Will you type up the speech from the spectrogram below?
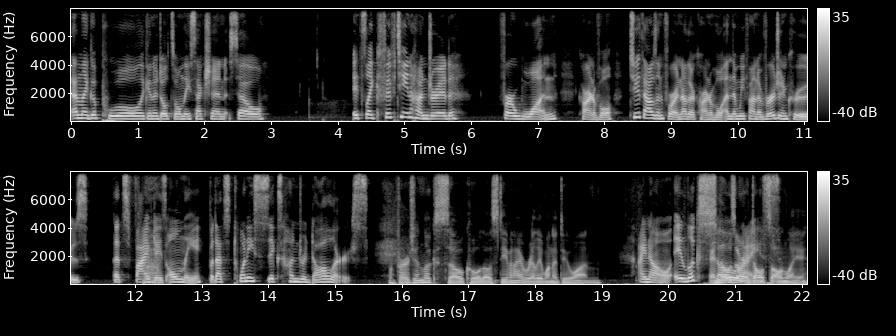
and like a pool, like an adults only section. So it's like 1500 for one carnival, 2000 for another carnival, and then we found a Virgin cruise that's 5 days only, but that's $2600. Virgin looks so cool, though. Steve and I really want to do one. I know. It looks so And those are nice. adults only.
